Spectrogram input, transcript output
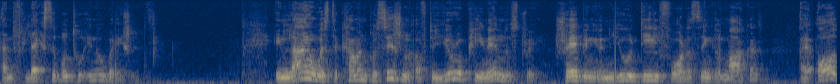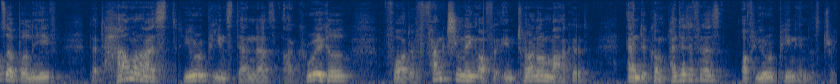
and flexible to innovations. In line with the common position of the European industry, shaping a new deal for the single market, I also believe that harmonized European standards are critical for the functioning of the internal market and the competitiveness of European industry.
